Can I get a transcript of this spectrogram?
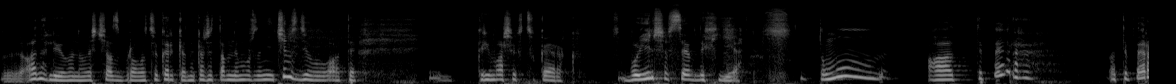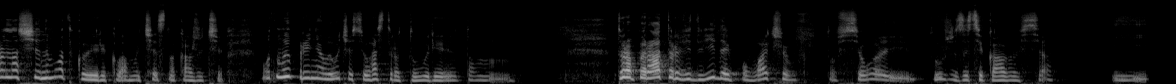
в Англію. Вона весь час брала цукерки. Вона каже, там не можна нічим здивувати, крім ваших цукерок бо інше все в них є. Тому, а тепер, а тепер у нас ще нема такої реклами, чесно кажучи. От ми прийняли участь у гастротурі. Там, туроператор відвідав, побачив то все і дуже зацікавився. І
